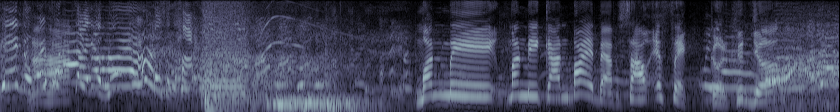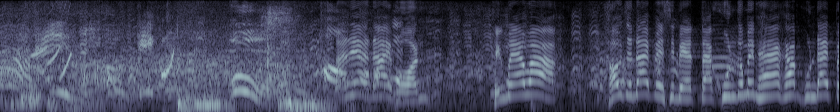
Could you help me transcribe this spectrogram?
พี่หนูไม่นะพอฮะใจกับลูกเพลงคนสุดท้าย มันมีมันมีการใบ้แบบ sound effect เกิดขึ้นเยอะไอ้อีกอู้อันเนี้ยได้ผล ถึงแม้ว่าเขาจะได้ไป 11 แต่คุณก็ไม่แพ้ครับ คุณได้ไป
